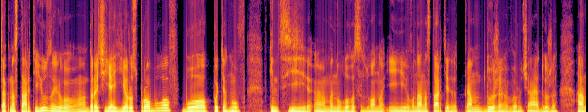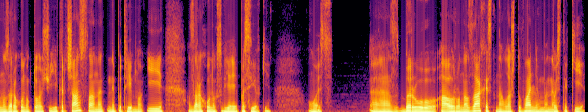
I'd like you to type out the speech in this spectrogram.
так на старті юзаю. До речі, я її розпробував, бо потягнув кінці е, минулого сезону, і вона на старті прям дуже виручає, дуже гарно за рахунок того, що їй критшанства не, потрібно, і за рахунок своєї пасівки. Ось. Е, Беру ауру на захист, налаштування в мене ось такі.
